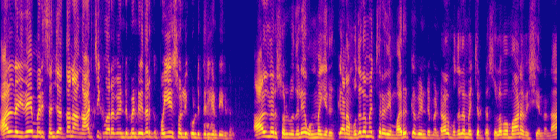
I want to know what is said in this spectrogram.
ஆளுநர் இதே மாதிரி செஞ்சால் தான் நாங்கள் ஆட்சிக்கு வர வேண்டும் என்று எதற்கு பொய்யை சொல்லிக் கொண்டு திரிகின்றீர்கள்? ஆளுநர் சொல்வதிலே உண்மை இருக்குது ஆனால் முதலமைச்சர் அதை மறுக்க வேண்டும் என்றால் முதலமைச்சர்கிட்ட சுலபமான விஷயம் என்னன்னா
